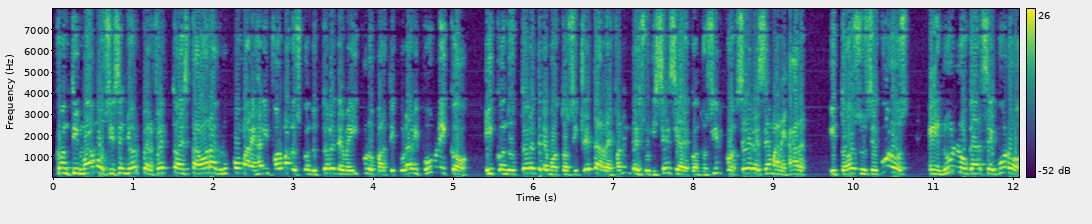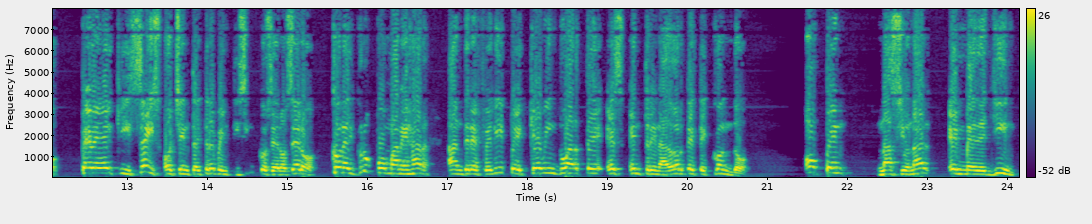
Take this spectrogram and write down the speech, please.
Continuamos, sí señor, perfecto. A esta hora, Grupo Manejar informa a los conductores de vehículo particular y público y conductores de motocicleta referente su licencia de conducir con CRC Manejar y todos sus seguros en un lugar seguro. PBX 683-2500. Con el Grupo Manejar, Andrés Felipe Kevin Duarte es entrenador de taekwondo. Open Nacional en Medellín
